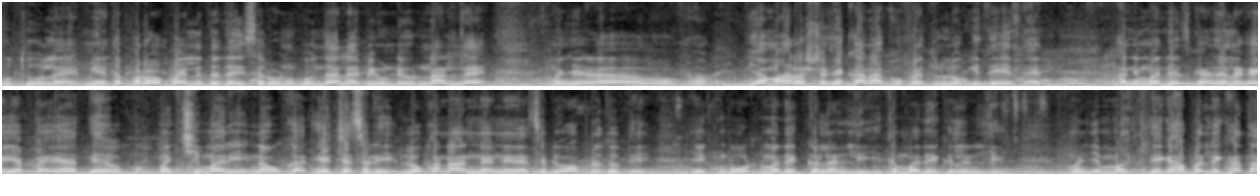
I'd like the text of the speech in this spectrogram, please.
कुतूहल आहे. मी आता परवा पाहिलं तर दैसरवरून कोण झाला आहे भिवंडीवरून आलेला आहे. म्हणजे या महाराष्ट्राच्या कानाकोपऱ्यातून लोक इथे येत आहेत. आणि मध्येच काय झालं का या पॅ ते मच्छीमारी नौका याच्यासाठी लोकांना आणण्या नेण्यासाठी वापरत होते. एक बोटमध्ये कलंडली इथं मध्ये कलंडली. म्हणजे मग ते घाबरले. का आता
